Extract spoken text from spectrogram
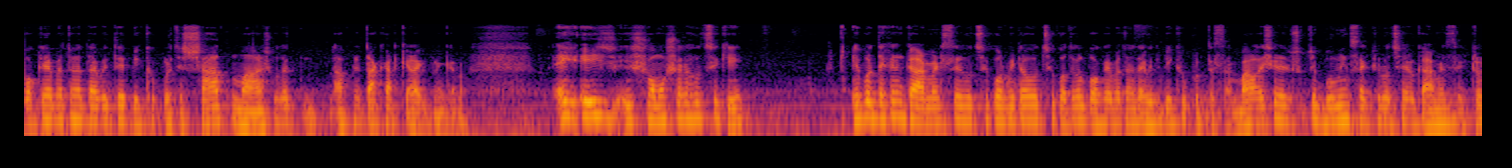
বকেয়া বেতনের দাবিতে বিক্ষোভ করেছে। সাত মাস, ওদের আপনি টাকা আটকে রাখবেন কেন? এই এই সমস্যাটা হচ্ছে কি এরপর দেখেন গার্মেন্টসের হচ্ছে কর্মীটাও হচ্ছে গতকাল বকেয়া বেতনের দাবিতে বিক্ষোভ করতেছে। বাংলাদেশের সবচেয়ে বুমিং সেক্টর হচ্ছে গার্মেন্টস সেক্টর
